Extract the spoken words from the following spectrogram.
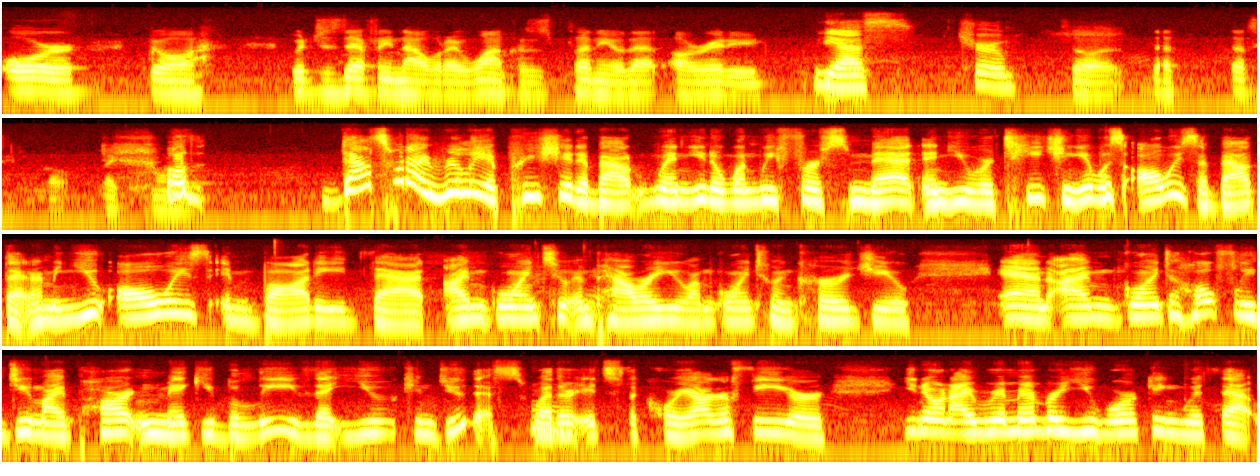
or do I, which is definitely not what i want because there's plenty of that already Yes, true. so that that's like Well, that's what I really appreciate about when you know when we first met and you were teaching. It was always about that. I mean, you always embodied that. I'm going to empower you. I'm going to encourage you, and I'm going to hopefully do my part and make you believe that you can do this. Whether it's the choreography or, you know. And I remember you working with that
